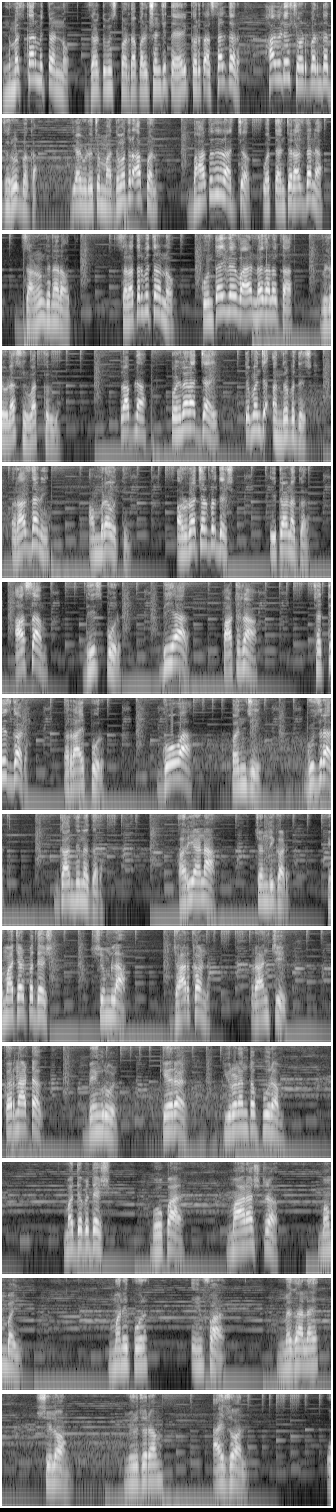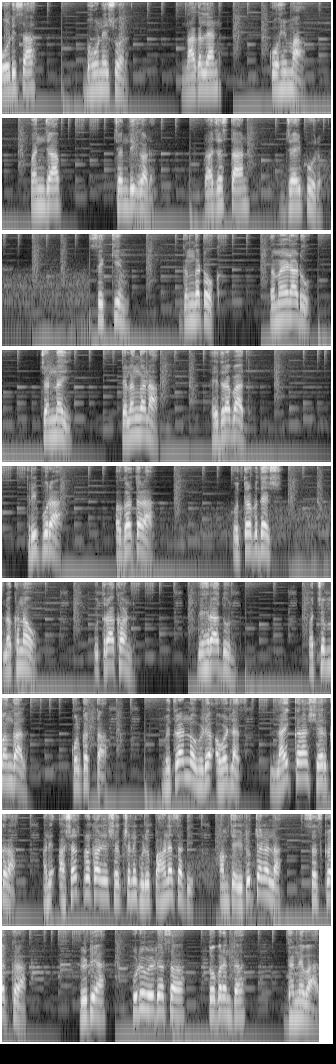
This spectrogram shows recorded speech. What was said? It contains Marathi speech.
नमस्कार मित्रांनो जर तुम्ही स्पर्धा परीक्षांची तयारी करत असाल तर हा व्हिडिओ शेवटपर्यंत जरूर बघा. या व्हिडिओच्या माध्यमातून आपण भारतातील राज्य व त्यांच्या राजधान्या जाणून घेणार आहोत. चला तर मित्रांनो कोणताही वेळ वाया न घालवता व्हिडिओला सुरुवात करूया. तर आपला पहिला राज्य आहे ते म्हणजे आंध्र प्रदेश. राजधानी अमरावती अरुणाचल प्रदेश इटानगर आसाम धिसपूर बिहार पाटणा छत्तीसगड रायपूर गोवा पणजी गुजरात गांधीनगर हरियाणा चंदीगड हिमाचल प्रदेश शिमला झारखंड रांची कर्नाटक बेंगळूर केरळ तिरुवनंतपुरम मध्य प्रदेश भोपाळ महाराष्ट्र मुंबई मणिपूर इम्फाळ मेघालय शिलाँग मिझोरम आयझॉल ओडिसा भुवनेश्वर नागालँड कोहिमा पंजाब चंदीगड राजस्थान जयपूर सिक्कीम गंगटोक तमिळनाडू चेन्नई तेलंगणा हैदराबाद त्रिपुरा अगरतळा उत्तर प्रदेश लखनौ उत्तराखंड देहरादून पश्चिम बंगाल कोलकाता. मित्रांनो व्हिडिओ आवडल्यास लाईक करा शेअर करा आणि अशाच प्रकारचे शैक्षणिक व्हिडिओ पाहण्यासाठी आमच्या यूट्यूब चॅनलला सबस्क्राईब करा. भेटूया पुढील व्हिडिओसह. तोपर्यंत धन्यवाद.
